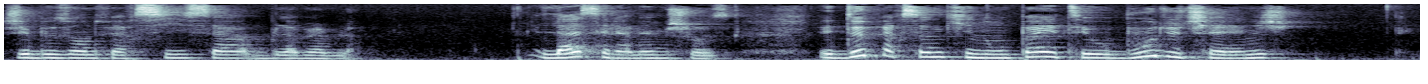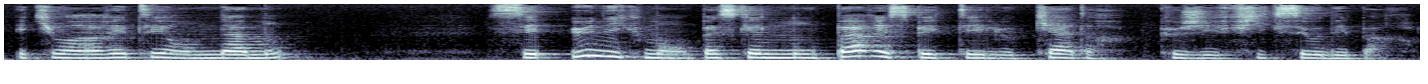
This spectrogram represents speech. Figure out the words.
J'ai besoin de faire ci, ça, blablabla. Là, c'est la même chose. Les deux personnes qui n'ont pas été au bout du challenge et qui ont arrêté en amont, c'est uniquement parce qu'elles n'ont pas respecté le cadre que j'ai fixé au départ.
